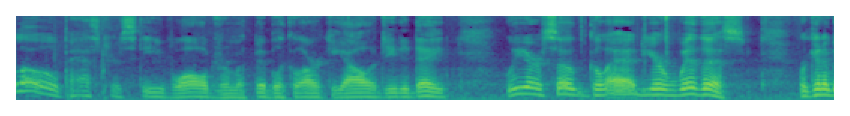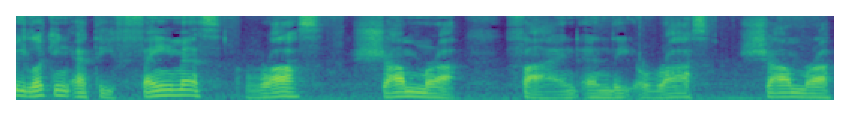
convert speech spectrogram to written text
Hello, Pastor Steve Waldron with Biblical Archaeology. Today, we are so glad you're with us. We're going to be looking at the famous Ras Shamra find and the Ras Shamra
